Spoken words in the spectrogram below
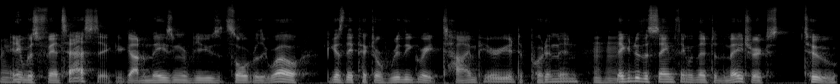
And it was fantastic. It got amazing reviews. It sold really well because they picked a really great time period to put him in. Mm-hmm. They could do the same thing with Enter the Matrix 2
